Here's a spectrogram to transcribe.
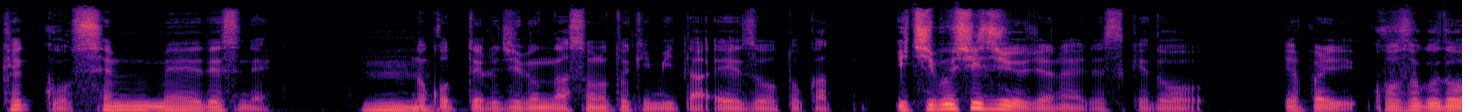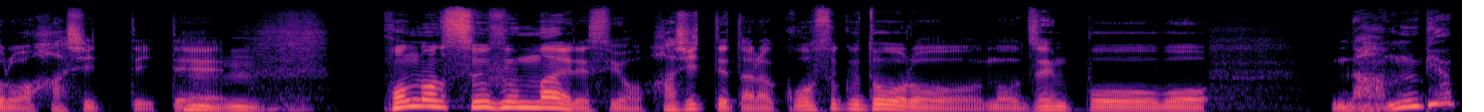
結構鮮明ですね、うん。残ってる自分がその時見た映像とか。一部始終じゃないですけどやっぱり高速道路を走っていて、うんうん。ほんの数分前ですよ。走ってたら高速道路の前方を何百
